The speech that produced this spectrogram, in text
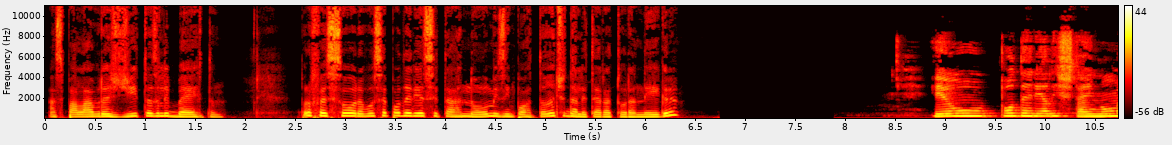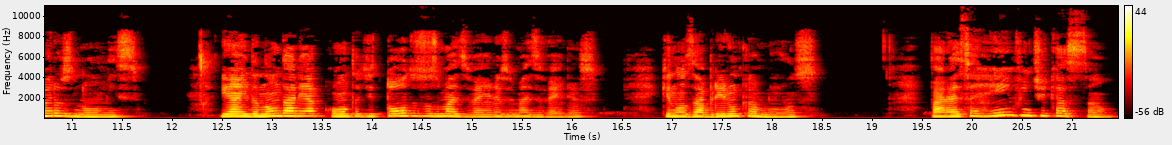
as palavras ditas libertam. Professora, você poderia citar nomes importantes da literatura negra? Eu poderia listar inúmeros nomes, e ainda não daria conta de todos os mais velhos e mais velhas que nos abriram caminhos para essa reivindicação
